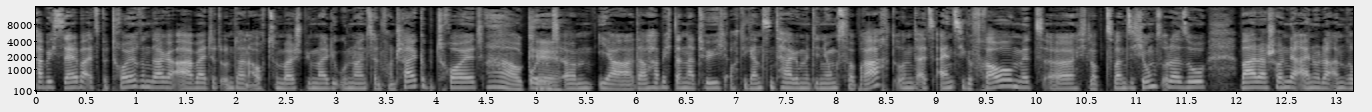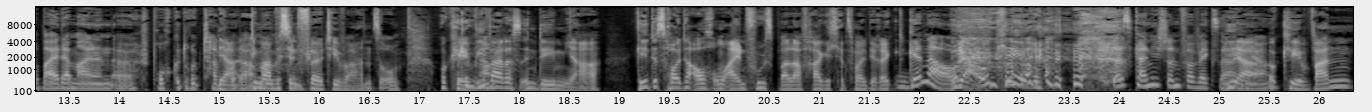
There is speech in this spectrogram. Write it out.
habe ich selber als Betreuerin da gearbeitet und dann auch zum Beispiel mal die U19 von Schalke betreut. Ah, okay. Und ähm, ja, da habe ich dann natürlich auch die ganzen Tage mit den Jungs verbracht und als einzige Frau mit, äh, ich glaube, 20 Jungs oder so, war da schon der ein oder andere bei, der mal einen äh, Spruch gedrückt hat. Ja, oder die mal ein bisschen flirty waren, so. Okay, wie Genau. war das in dem Jahr? Geht es heute auch um einen Fußballer, frage ich jetzt mal direkt. Genau. Ja, okay. Das kann ich schon vorweg sagen, ja. ja, okay. Wann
